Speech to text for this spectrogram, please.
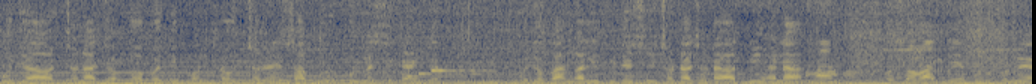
पूजा अर्चना यज्ञ वैदिक मंत्र उच्चारण ये सब गुरुकुल में सिखाएँगे। तो जो बंगाली विदेशी छोटा छोटा आदमी है ना हाँ हाँ। वो सब आदमी गुरुकुल में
